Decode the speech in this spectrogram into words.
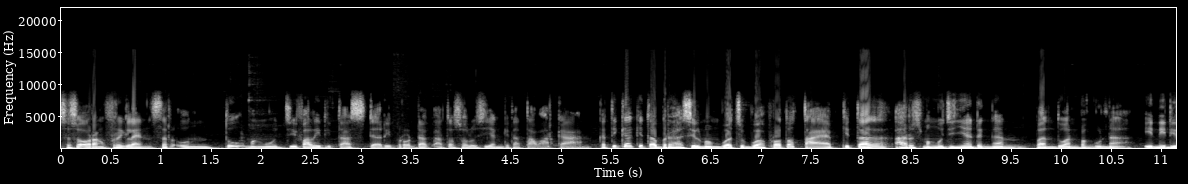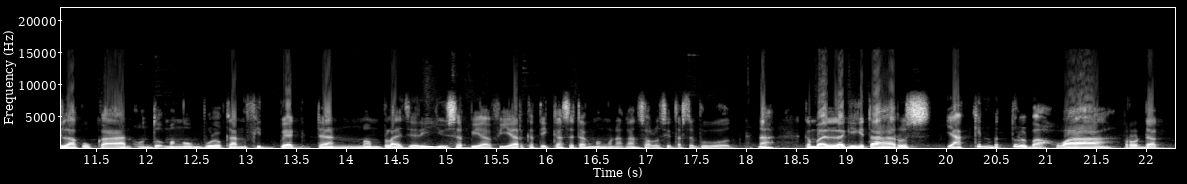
seseorang freelancer untuk menguji validitas dari produk atau solusi yang kita tawarkan. Ketika kita berhasil membuat sebuah prototipe, kita harus mengujinya dengan bantuan pengguna. Ini dilakukan untuk mengumpulkan feedback dan mempelajari user behavior ketika sedang menggunakan solusi tersebut. Nah, kembali lagi kita harus yakin betul bahwa produk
